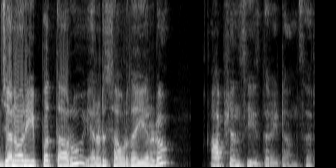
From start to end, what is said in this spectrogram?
ಜನವರಿ ಇಪ್ಪತ್ತಾರು, ಎರಡು ಸಾವಿರದ ಎರಡು. Option C is the right answer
